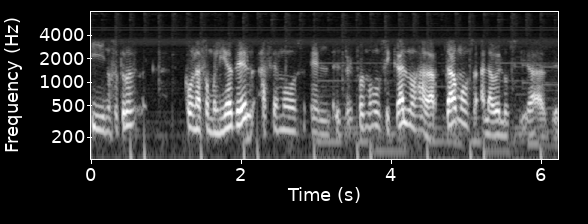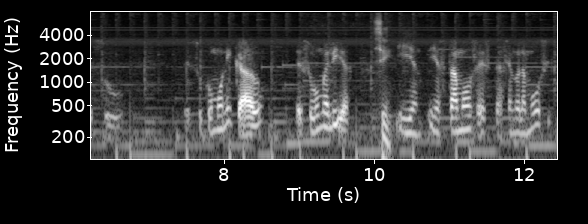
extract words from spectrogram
y nosotros con las homilías de él hacemos el, el, performance musical, nos adaptamos a la velocidad de su, de su comunicado, de su homilía sí. y, y, estamos este, haciendo la música.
